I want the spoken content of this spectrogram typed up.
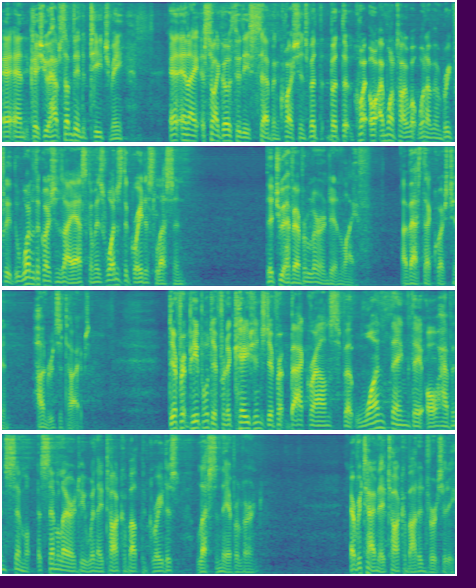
And because you have something to teach me. And, and, I, so I go through these seven questions, but, but the, I want to talk about one of them briefly. One of the questions I ask them is, What is the greatest lesson that you have ever learned in life? I've asked that question hundreds of times. Different people, different occasions, different backgrounds, but one thing they all have in sim- a similarity when they talk about the greatest lesson they ever learned. Every time they talk about adversity,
